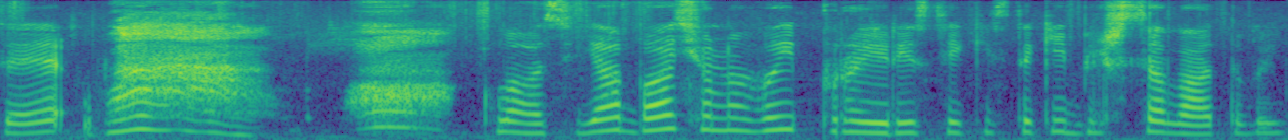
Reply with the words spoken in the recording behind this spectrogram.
Це. Вау! О, клас! Я бачу новий приріст, якийсь такий більш салатовий.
